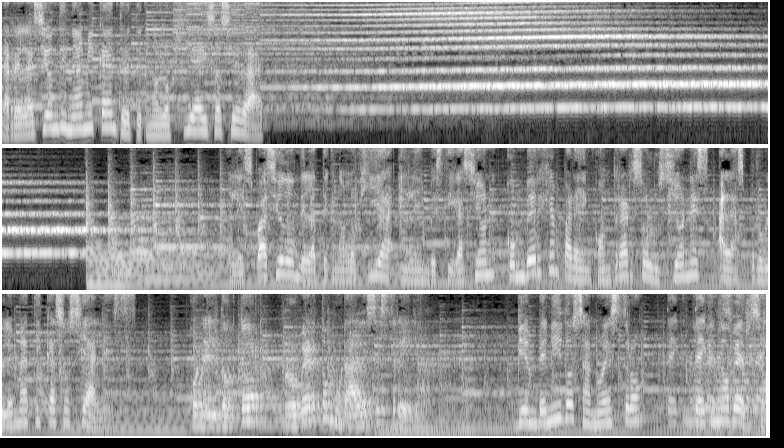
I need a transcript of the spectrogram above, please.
La relación dinámica entre tecnología y sociedad. Espacio donde la tecnología y la investigación convergen para encontrar soluciones a las problemáticas sociales. Con el doctor Roberto Morales Estrella. Bienvenidos a nuestro Tecnoverso.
